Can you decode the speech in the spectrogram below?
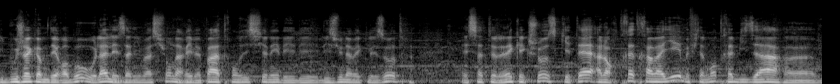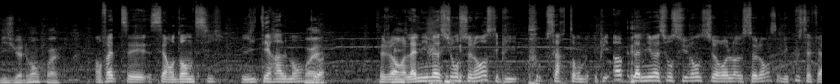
bougeaient comme des robots, où là les animations n'arrivaient pas à transitionner les, les- les unes avec les autres. Et ça te donnait quelque chose qui était alors très travaillé, mais finalement très bizarre euh, visuellement quoi. En fait, c'est en dents de scie, littéralement. tu Ouais. vois. C'est genre l'animation se lance et puis pouf, ça retombe. Et puis hop, l'animation suivante se, lance et du coup ça fait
